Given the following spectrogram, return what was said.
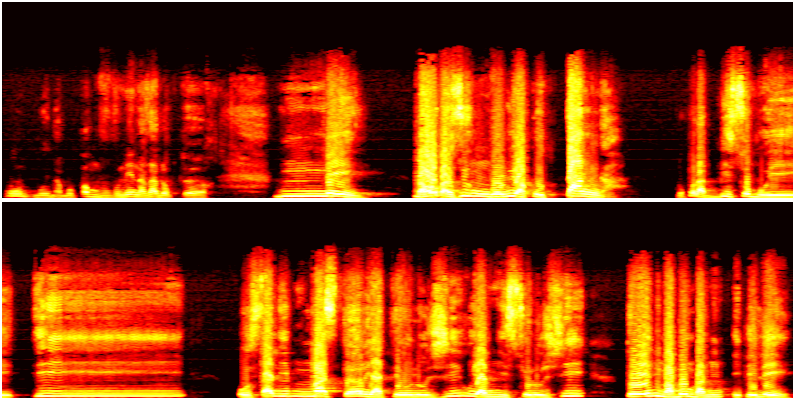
pour boye na boye comme vous voulez naza docteur mais ba oyo bazui ngolu ya kotanga Lokola biso boye tii osali master ya theologie ou ya missiologie toyebi mabombami ebele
